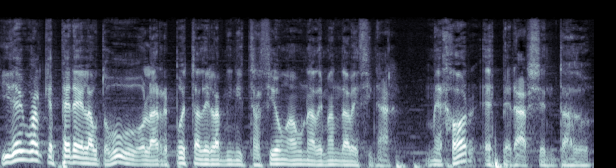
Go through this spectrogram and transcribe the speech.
Y da igual que espere el autobús o la respuesta de la Administración a una demanda vecinal, mejor esperar sentado.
